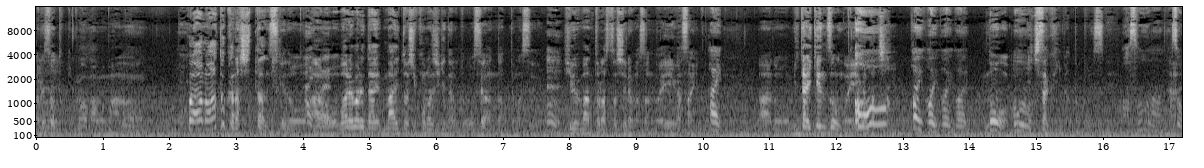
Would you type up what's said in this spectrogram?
あれそうだっけ、まあまあまあまあ、うん。ね。これあの後から知ったんですけど、はいはい。あの我々大毎年この時期になるとお世話になってます、ん。ヒューマントラストシネマさんの映画祭。のはい。あの未体験ゾーンの映画たはいはいはいはい。ちのうん。一作品だったっぽいですね、あそうなんだ、はい。そう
